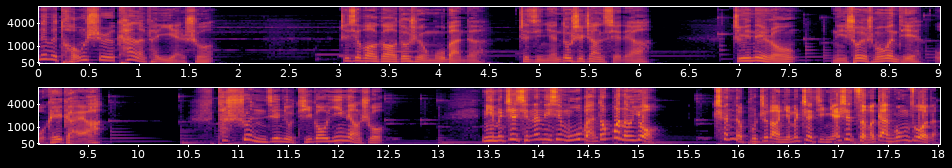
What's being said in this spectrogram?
那位同事看了他一眼，说：“这些报告都是有模板的，这几年都是这样写的呀。至于内容，你说有什么问题，我可以改啊。他瞬间就提高音量说：“你们之前的那些模板都不能用，真的不知道你们这几年是怎么干工作的。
